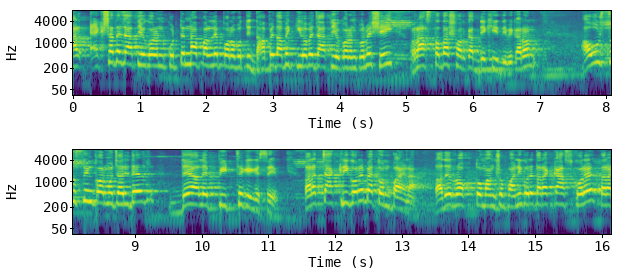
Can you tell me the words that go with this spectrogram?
আর একসাথে জাতীয়করণ করতে না পারলে পরবর্তী ধাপে ধাপে কীভাবে জাতীয়করণ করবে, সেই রাস্তাটা সরকার দেখিয়ে দিবে। কারণ আউটসোর্সিং কর্মচারীদের দেয়ালে পিঠ থেকে গেছে। তারা চাকরি করে, বেতন পায় না। তাদের রক্ত, মাংস, পানি করে তারা কাজ করে, তারা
